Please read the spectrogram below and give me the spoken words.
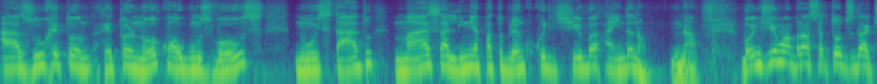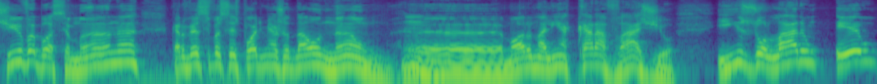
a Azul retor retornou com alguns voos no estado, mas a linha Pato Branco Curitiba ainda não. Não. Bom dia, um abraço a todos da Ativa, boa semana. Quero ver se vocês podem me ajudar ou não. É, moro na linha Caravaggio e isolaram eu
